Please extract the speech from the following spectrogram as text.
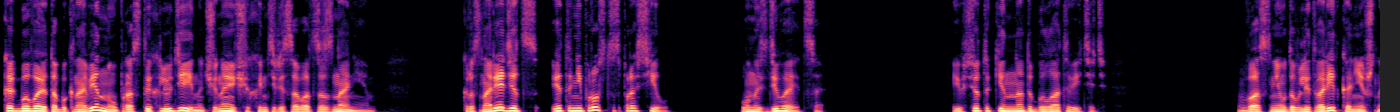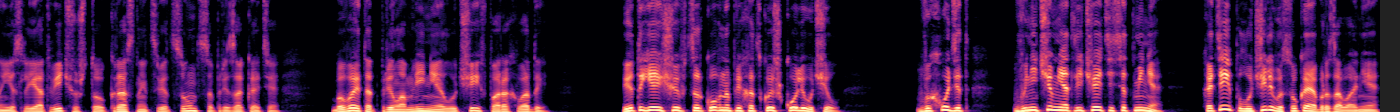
как бывают обыкновенно у простых людей, начинающих интересоваться знанием. Краснорядец это не просто спросил. Он издевается. И все-таки надо было ответить. Вас не удовлетворит, конечно, если я отвечу, что красный цвет солнца при закате бывает от преломления лучей в парах воды. Это я еще и в церковно-приходской школе учил. Выходит, вы ничем не отличаетесь от меня, хотя и получили высокое образование.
